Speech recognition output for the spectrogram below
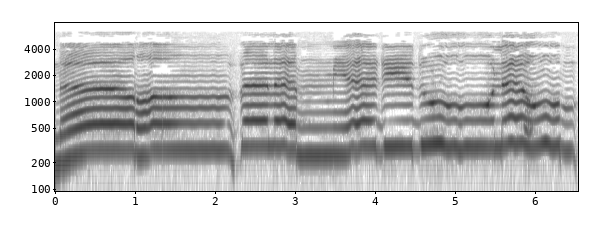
نارا فلم يجدوا لهم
